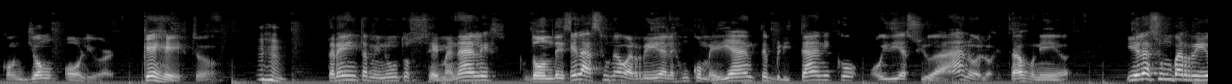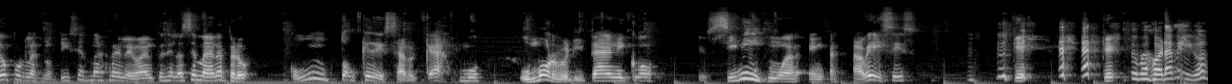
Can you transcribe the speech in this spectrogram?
con John Oliver. ¿Qué es esto? 30 minutos semanales donde él hace una barrida, él es un comediante británico, hoy día ciudadano de los Estados Unidos, y él hace un barrido por las noticias más relevantes de la semana, pero con un toque de sarcasmo, humor británico, eh, cinismo a, a veces, que, que... Tu mejor amigo.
